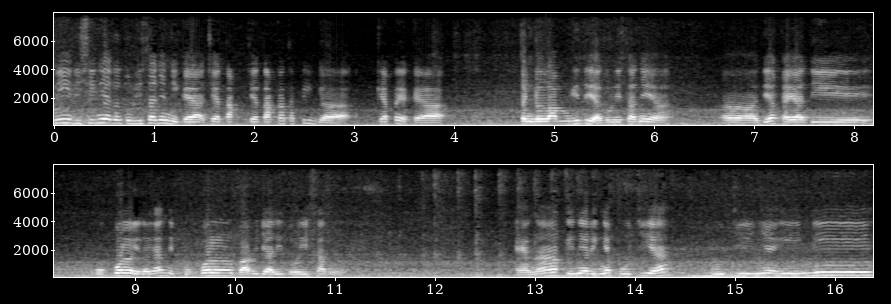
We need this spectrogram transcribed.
Ini di sini ada tulisannya nih kayak cetak cetakan tapi nggak kayak apa ya kayak tenggelam gitu ya tulisannya ya. Uh, dia kayak dipukul gitu kan dipukul baru jadi tulisan. Enak ini ringnya Fuji ya Fujinya ini.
